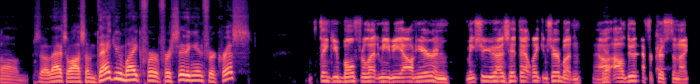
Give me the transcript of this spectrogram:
Um, so that's awesome. Thank you, Mike, for for sitting in for Chris. Thank you both for letting me be out here, and make sure you guys hit that like and share button. I'll, Yep. I'll do that for Chris tonight.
